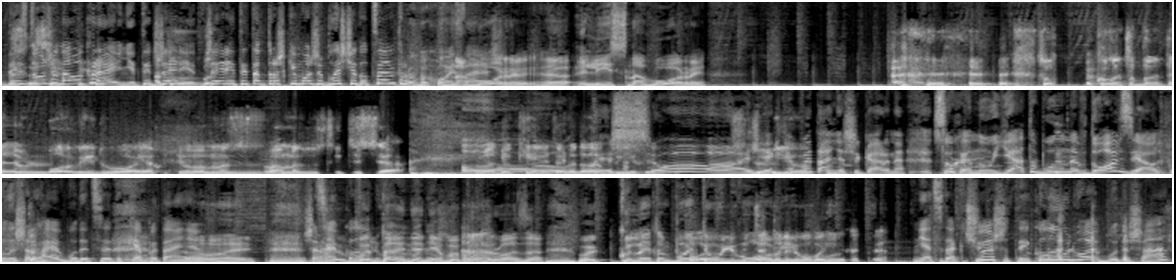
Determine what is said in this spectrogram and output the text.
десь дуже на Україні. Ти Джері, Джері, ти там трошки може ближче до центру виходь. На знаєш? гори, ліс на гори. Слухай, коли це будете в Львові двоє? Я хотів вам з вами зустрітися. Ви до Києва тебе далеко ти що? Яке питання шикарне. Слухай, ну я то буду невдовзі, а от коли Шаргаєв буде, це таке питання. Ой, Шаргаєв, це коли Львові питання будеш? ніби погроза. Ви коли там будете у Ой, Це буде Львові? Львова їхати. Ні, це так, чуєш, а ти коли у Львові будеш, а?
